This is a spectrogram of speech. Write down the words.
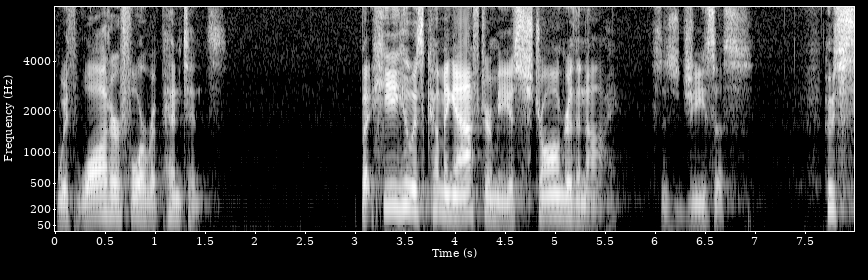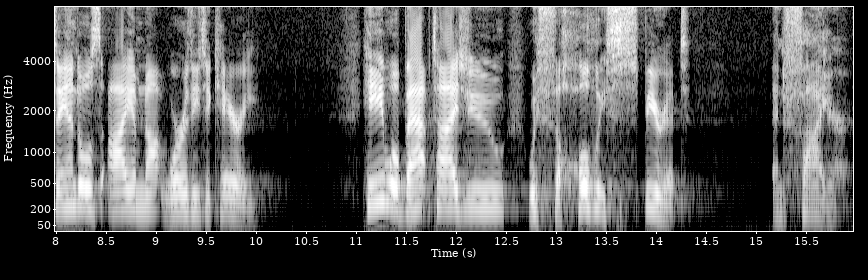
with water for repentance, but he who is coming after me is stronger than I. This is Jesus, whose sandals I am not worthy to carry. He will baptize you with the Holy Spirit and fire.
